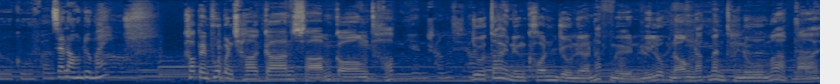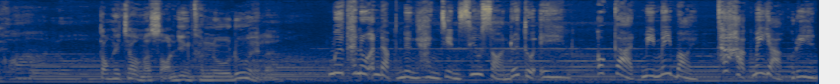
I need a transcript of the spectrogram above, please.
如孤帆 จะลองดูไหม เขาเป็นผู้บัญชาการสามกองทัพ อยู่ใต้หนึ่งคนอยู่เหนือนับหมื่น มีลูกน้องนักแม่นธนูมากมาย ต้องให้เจ้ามาสอนยิงธนูด้วยเหรอมือธนูอันดับหนึ่งแห่งจินซิ่วสอนด้วยตัวเอง โอกาสมีไม่บ่อย ถ้าหากไม่อยากเรียน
